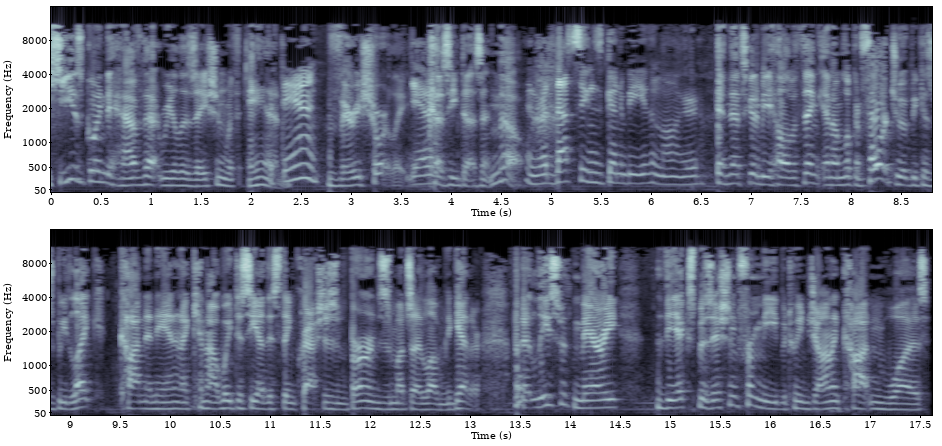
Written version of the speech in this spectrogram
he is going to have that realization with Anne. Anne. Very shortly. Yeah. Because he doesn't know. and that scene's going to be even longer. And that's going to be a hell of a thing. And I'm looking forward to it because we like Cotton and Anne, and I cannot wait to see how this thing crashes and burns as much as I love them together. But at least with Mary, the exposition from me between John and Cotton was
